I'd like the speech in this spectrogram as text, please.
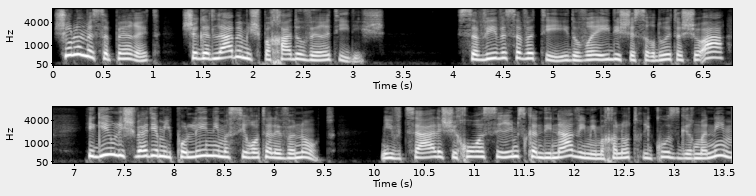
שולמן מספרת שגדלה במשפחה דוברת יידיש. סבי וסבתי, דוברי יידיש ששרדו את השואה, הגיעו לשוודיה מפולין עם הסירות הלבנות. מבצע לשחרור אסירים סקנדינביים ממחנות ריכוז גרמנים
